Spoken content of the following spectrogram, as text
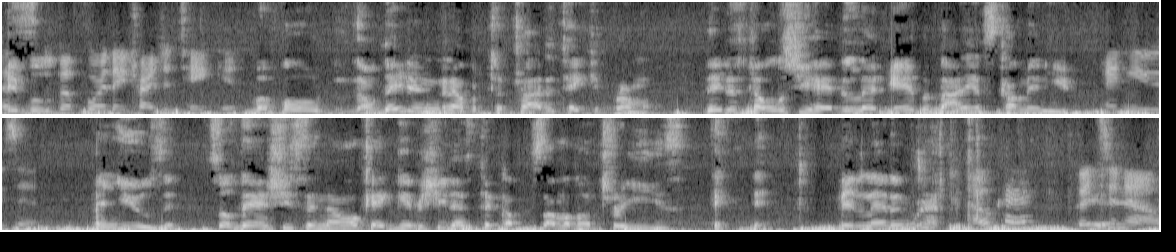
It was- before they tried to take it. before no, they didn't ever t- try to take it from her. They just told her she had to let everybody else come in here and use it. and use it. So then she said, "No, okay, give it." She just took up some of her trees and let it run. Okay, good Yeah. to know.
